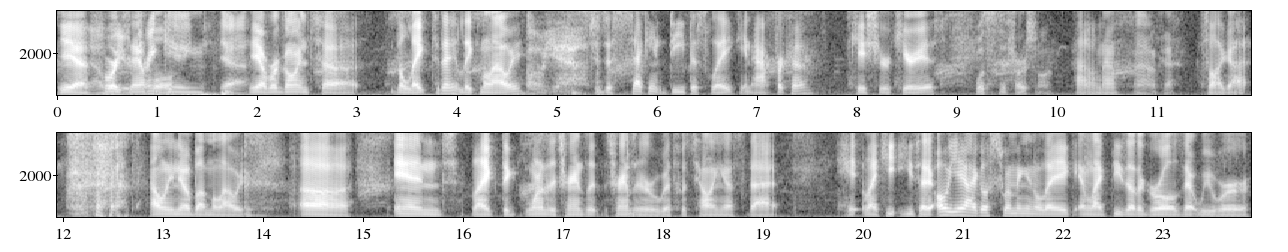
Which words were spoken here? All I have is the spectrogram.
Yeah, you know, for example- drinking. Yeah. Yeah, we're going to the lake today, Lake Malawi, Oh yeah. which is the second deepest lake in Africa. In case you're curious, What's the first one? I don't know. Oh, okay. That's all I got. I only know about Malawi. Uh, and like the one of the translate the translator we're with was telling us that he, like he, he said, "Oh yeah, I go swimming in the lake and like these other girls that we were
